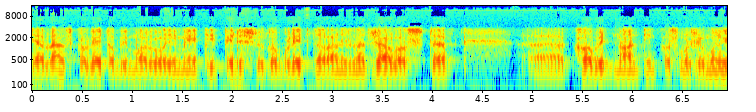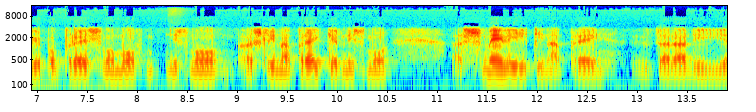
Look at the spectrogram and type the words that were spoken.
Ja, lansko leto bi moralo imeti 50 obletno, ali nažalost uh, COVID-19, ko smo že omenili poprej, smo mo, nismo eh, šli naprej, ker nismo uh, smeli iti naprej zaradi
